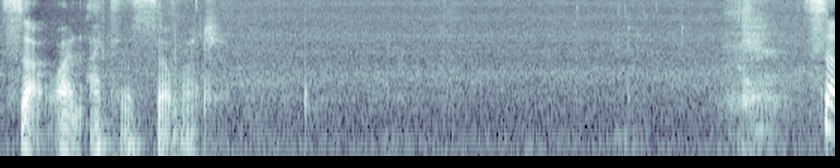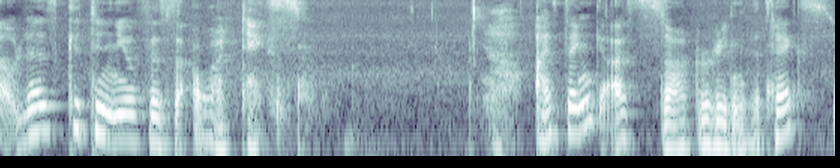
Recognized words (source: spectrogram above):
So I like this so much. So let's continue with our text. I think I start reading the text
